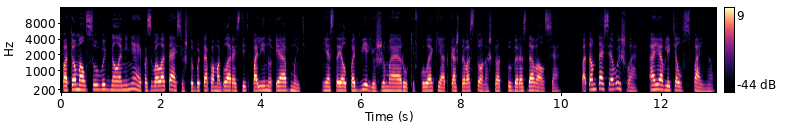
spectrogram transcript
Потом Алсу выгнала меня и позвала Тасю, чтобы та помогла раздеть Полину и обмыть. Я стоял под дверью, сжимая руки в кулаки от каждого стона, что оттуда раздавался. Потом Тася вышла, а я влетел в спальню.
